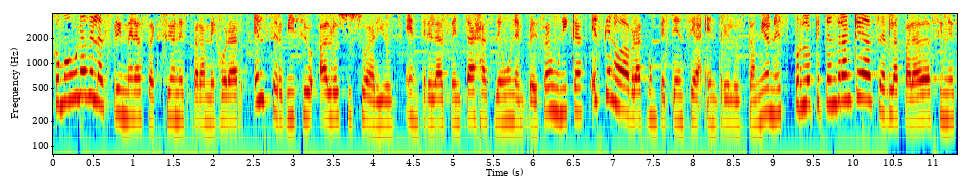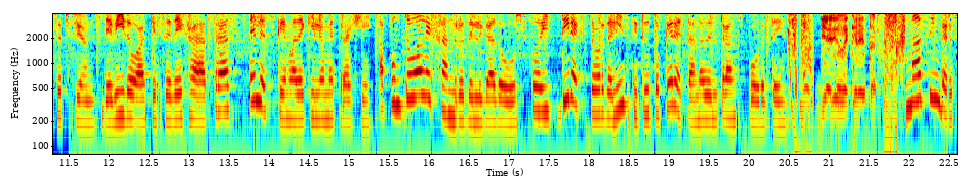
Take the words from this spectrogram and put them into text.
como una de las primeras acciones para mejorar el servicio a los usuarios. Entre las ventajas de una empresa única es que no habrá competencia entre los camiones, por lo que tendrán que hacer la parada sin excepción, debido a que se deja atrás el esquema de kilometraje, apuntó Alejandro Delgado Oscoy, director del Instituto Queretano del Transporte. Diario de Querétaro. Más inversión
